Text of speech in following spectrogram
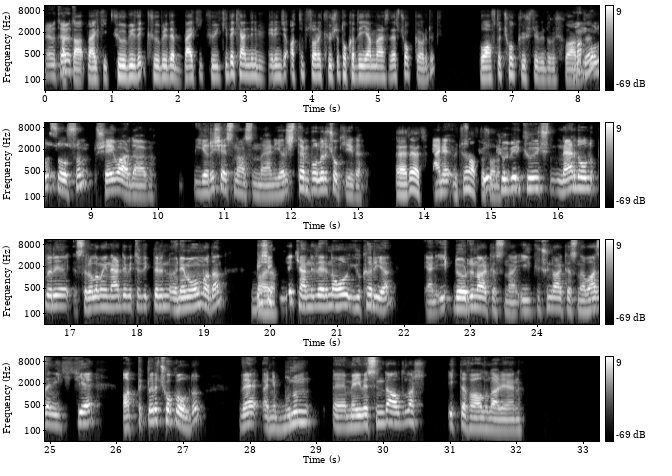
evet evet. hatta belki Q1'de Q1'de belki Q2'de kendini birinci atıp sonra Q3'te tokadı yiyen Mercedes çok gördük. Bu hafta çok güçlü bir duruş Ama vardı. olursa olsun şey vardı abi. Yarış esnasında yani yarış tempoları çok iyiydi. Evet evet. Yani Bütün hafta Q, sonu. Q1, Q3 nerede oldukları, sıralamayı nerede bitirdiklerinin önemi olmadan bir Aynen. şekilde kendilerini o yukarıya yani ilk dördün arkasına, ilk üçün arkasına, bazen ilk ikiye attıkları çok oldu. Ve hani bunun e, meyvesini de aldılar. İlk defa aldılar yani.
